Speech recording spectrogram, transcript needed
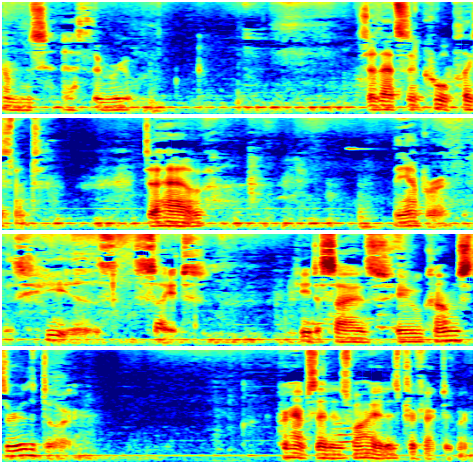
comes uh, through. So that's a cool placement to have the Emperor, because he is sight. He decides who comes through the door. Perhaps that is why it is perfected work.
